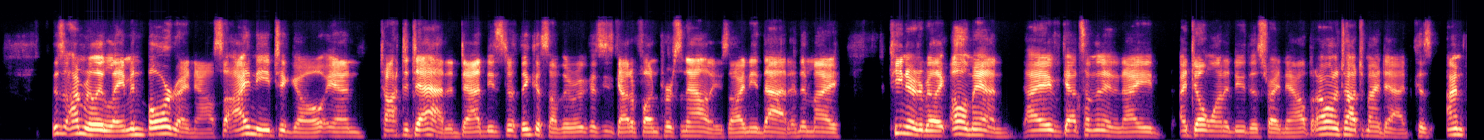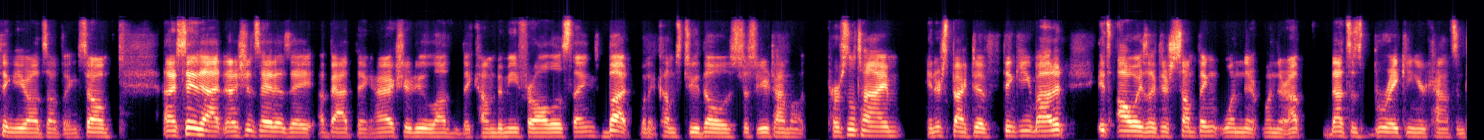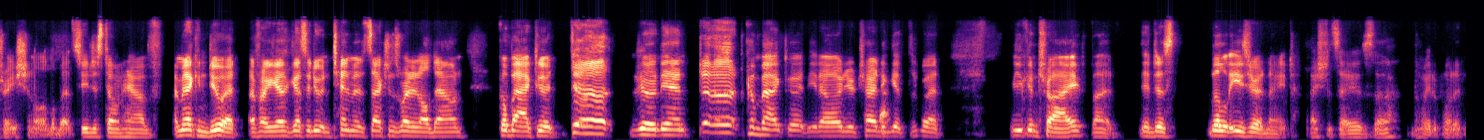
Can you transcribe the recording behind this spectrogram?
This I'm really lame and bored right now. So I need to go and talk to dad. And dad needs to think of something because he's got a fun personality. So I need that. And then my teenager be like, oh man, I've got something in and I I don't want to do this right now, but I want to talk to my dad because I'm thinking about something. So and I say that, and I shouldn't say it as a, a bad thing. I actually do love that they come to me for all those things. But when it comes to those, just you're talking about personal time, introspective, thinking about it, it's always like there's something when they're when they're up that's just breaking your concentration a little bit. So you just don't have. I mean, I can do it. If I guess, I guess I do it in 10 minute sections, write it all down, go back to it, duh, do it again, duh, come back to it, you know, and you're trying to get through it. You can try, but it just a little easier at night, I should say, is the, the way to put it.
